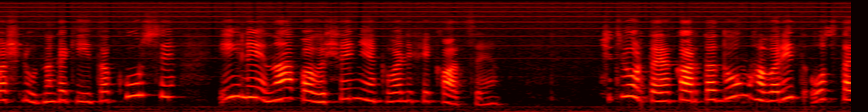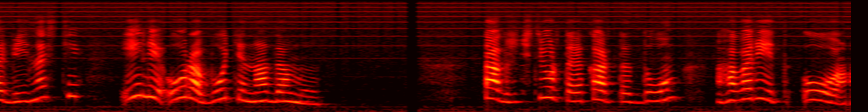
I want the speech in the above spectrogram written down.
пошлют на какие-то курсы или на повышение квалификации. Четвертая карта дом говорит о стабильности или о работе на дому. Также четвертая карта дом говорит о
